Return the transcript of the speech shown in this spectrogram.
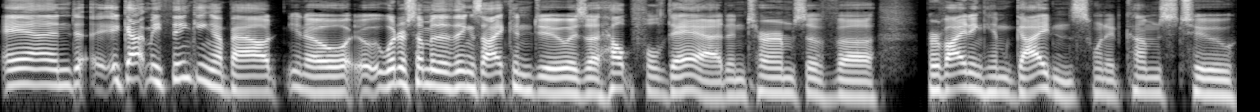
And it got me thinking about, you know, what are some of the things I can do as a helpful dad in terms of uh, providing him guidance when it comes to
